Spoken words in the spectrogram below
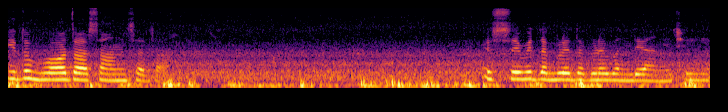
ये तो बहुत आसान सा था। इससे भी तगड़े तगड़े बंदे आने चाहिए।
